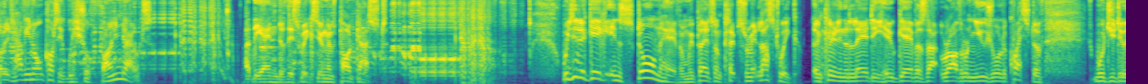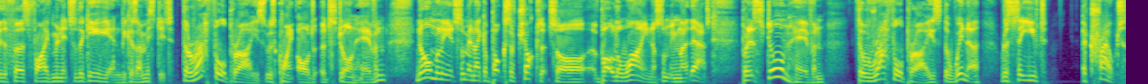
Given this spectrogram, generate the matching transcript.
Got it? Have you not got it? We shall find out at the end of this week's Young'uns podcast. We did a gig in Stonehaven. We played some clips from it last week, including the lady who gave us that rather unusual request of, would you do the first five minutes of the gig again? Because I missed it. The raffle prize was quite odd at Stonehaven. Normally it's something like a box of chocolates or a bottle of wine or something like that. But at Stonehaven, the raffle prize, the winner, received a trout.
